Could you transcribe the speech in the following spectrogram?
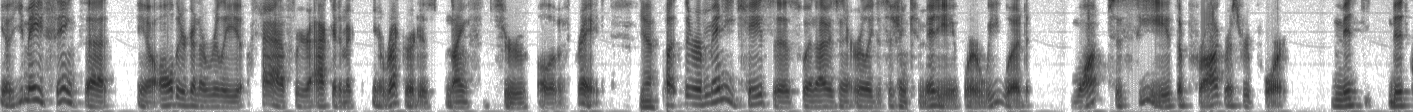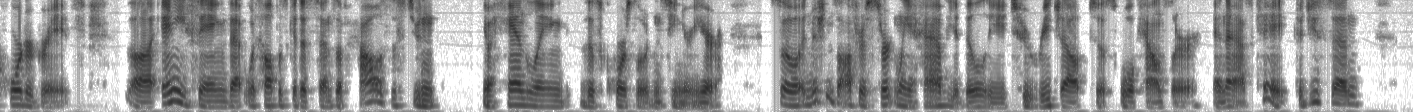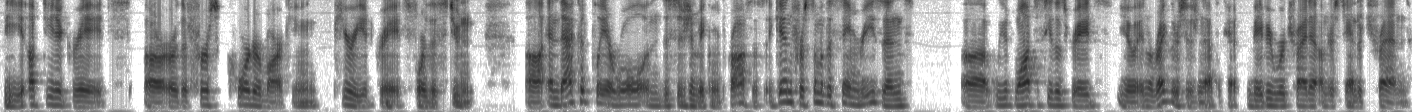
you know, you may think that you know all they're going to really have for your academic you know, record is ninth through 11th grade. Yeah. But there are many cases when I was in an early decision committee where we would want to see the progress report, mid mid quarter grades, uh, anything that would help us get a sense of how is the student you know handling this course load in senior year. So admissions officers certainly have the ability to reach out to a school counselor and ask, hey, could you send the updated grades or, or the first quarter marking period grades for the student? Uh, and that could play a role in the decision making process. Again, for some of the same reasons, uh, we would want to see those grades you know, in a regular decision applicant. Maybe we're trying to understand a trend,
